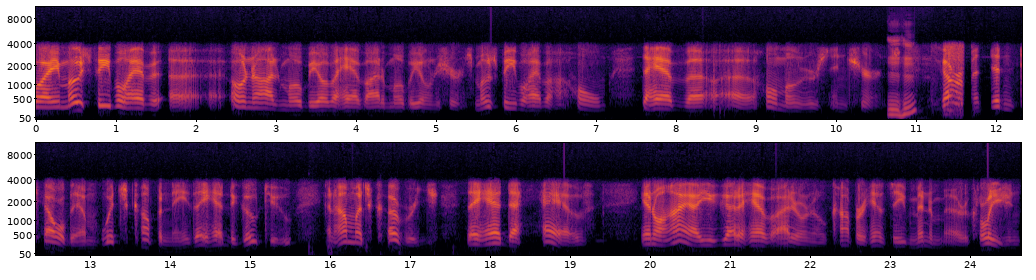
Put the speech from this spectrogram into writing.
Anyway, most people have uh, own an automobile. They have automobile insurance. Most people have a home. They have uh, uh, homeowners insurance. Mm-hmm. The government didn't tell them which company they had to go to and how much coverage they had to have. In Ohio, you got to have I don't know comprehensive minimum or collision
